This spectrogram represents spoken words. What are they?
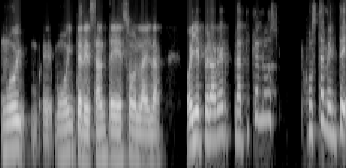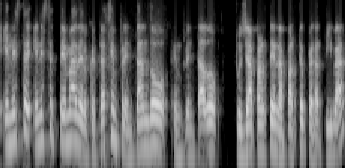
muy, muy interesante eso, Laila. Oye, pero a ver, platícanos justamente en este, en este tema de lo que te has enfrentando, enfrentado, pues ya aparte en la parte operativa.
